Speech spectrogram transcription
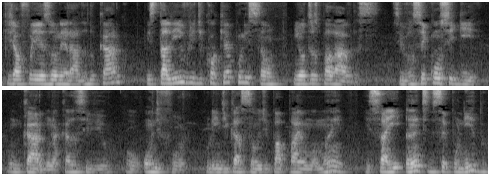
que já foi exonerada do cargo, está livre de qualquer punição. Em outras palavras, se você conseguir um cargo na Casa Civil ou onde for, por indicação de papai ou mamãe, e sair antes de ser punido,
